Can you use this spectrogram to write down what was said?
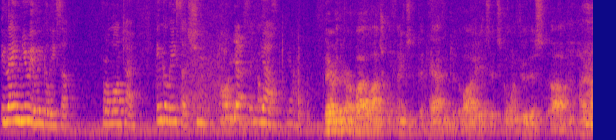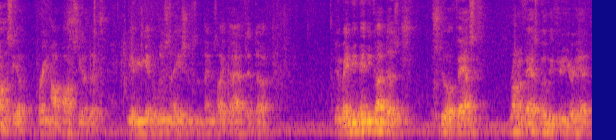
Elaine knew Ingalisa for a long time. Ingalisa, she, Oh, yes. yeah, yeah. There, there are biological things that happen to the body as it's going through this uh, hypoxia, brain hypoxia, that, you know, you get hallucinations and things like that, that, uh, you know, maybe, maybe God does do a fast, run a fast movie through your head,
